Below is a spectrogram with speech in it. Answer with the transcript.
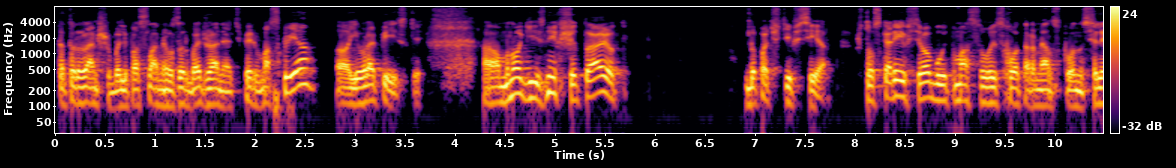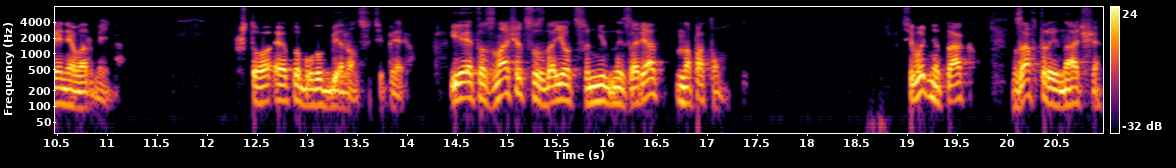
которые раньше были послами в Азербайджане, а теперь в Москве, а, европейские. А, многие из них считают, да почти все, что, скорее всего, будет массовый исход армянского населения в Армению. Что это будут беженцы теперь. И это значит, создается минный заряд на потом. Сегодня так, завтра иначе.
